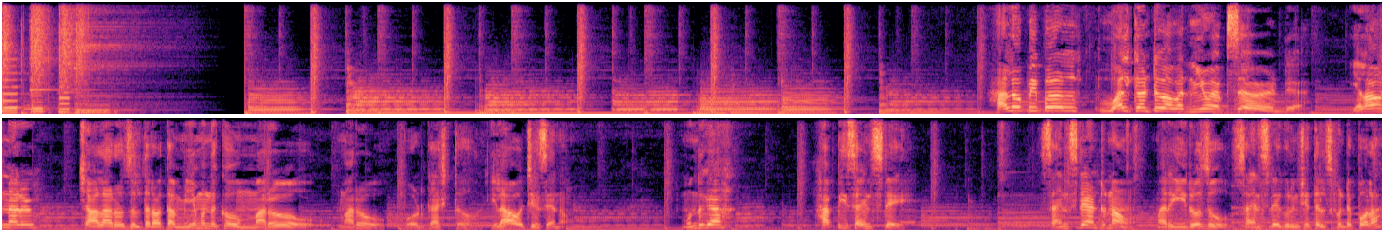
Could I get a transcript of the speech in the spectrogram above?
Hello people welcome to our new episode ఎలా ఉన్నారు? చాలా రోజుల తర్వాత మీ ముందుకు మరో మరో పోడ్కాస్ట్తో ఇలా వచ్చేసాను. ముందుగా happy science day science day అంటున్నాం. మరి ఈరోజు సైన్స్ డే గురించి తెలుసుకుంటే పోలా?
